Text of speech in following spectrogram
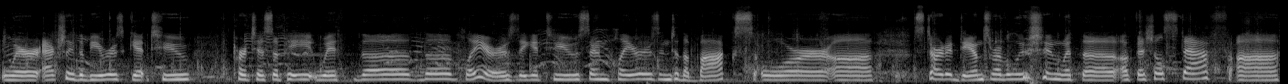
where actually the viewers get to participate with the the players. They get to send players into the box or uh, start a dance revolution with the official staff. Uh,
